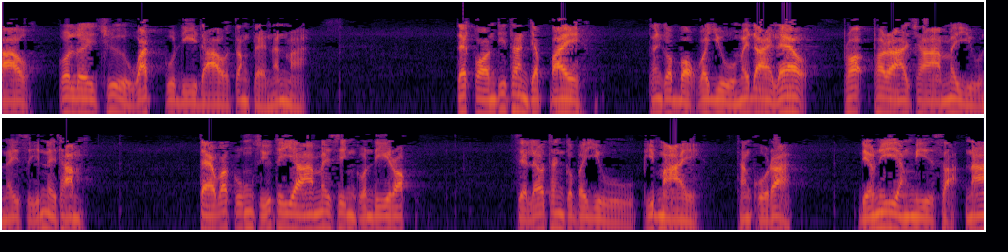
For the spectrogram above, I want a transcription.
ดาว ก็เลยชื่อวัดกุดีดาวตั้งแต่นั้นมา แต่ก่อนที่ท่านจะไป ท่านก็บอกว่าอยู่ไม่ได้แล้ว เพราะพระราชาไม่อยู่ในศีลในธรรม แต่ว่ากรุงศรีอยุธยาไม่สิ้นคนดีหรอก เสร็จแล้วท่านก็ไปอยู่พิมายทางโคราช เดี๋ยวนี้ยังมีสระน้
